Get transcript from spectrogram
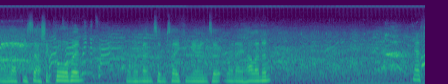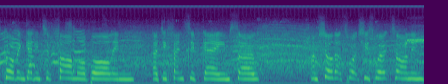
Unlucky Sasha Corbin. Wing attack. The momentum taking her into Renae Hallinan. Yes, Corbin getting to far more ball in a defensive game, so I'm sure that's what she's worked on in,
